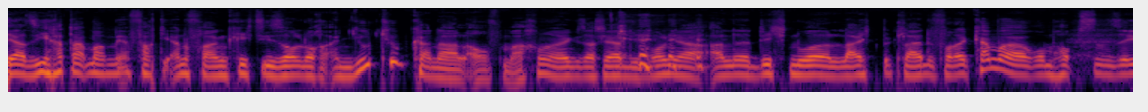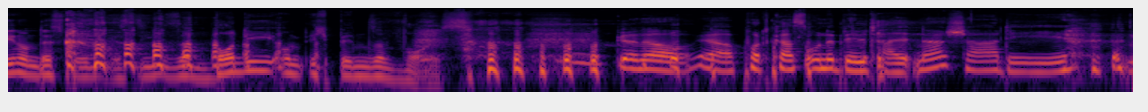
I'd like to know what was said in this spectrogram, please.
ja, sie hat aber mehrfach die Anfragen gekriegt, sie soll doch einen YouTube-Kanal aufmachen. Und er hat gesagt, ja, die wollen ja alle dich nur leicht bekleidet vor der Kamera rumhopsen sehen und deswegen ist sie The Body und ich bin The Voice. genau, ja, Podcast ohne Bild halt, ne? Schade.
